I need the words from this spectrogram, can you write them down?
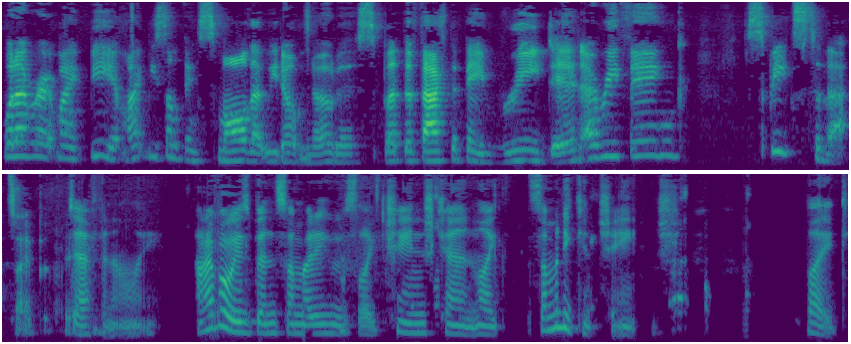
whatever it might be. It might be something small that we don't notice, but the fact that they redid everything speaks to that type of thing. Definitely. I've always been somebody who's like change can like somebody can change. Like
